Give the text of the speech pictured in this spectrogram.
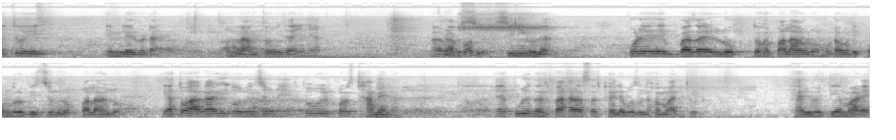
ওই তো এই এমলের বেটা। ওর নাম তো আমি জানি না। আর তারপর? চিনিও না। পরে বাজারের লোক তখন পালা হলো মোটামুটি পনেরো বিশ জন লোক পালা হলো। এত আগাগি করবেন সে উনি তো এরপর থামে না। পুরো দাঁড়াচ্ছে, পাখা রাস্তা ফেলে পর্যন্ত তখন মারধর। হেলমেট দিয়ে মারে।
